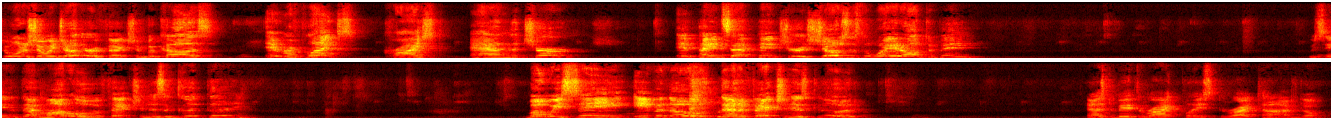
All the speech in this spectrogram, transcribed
to want to show each other affection because it reflects Christ and the church. It paints that picture. It shows us the way it ought to be. We see that that model of affection is a good thing. But we see, even though that affection is good, has to be at the right place at the right time, don't we?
